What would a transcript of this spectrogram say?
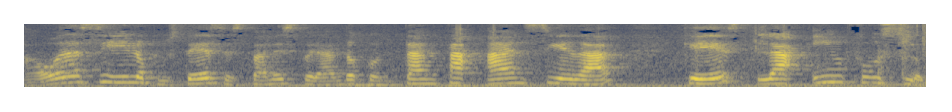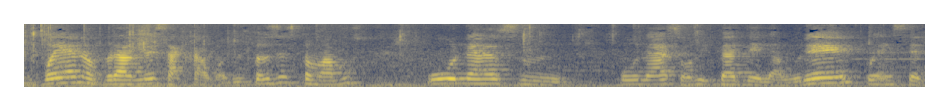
ahora sí, lo que ustedes están esperando con tanta ansiedad, que es la infusión. Voy a nombrarles acá. Bueno, entonces tomamos unas, mm, unas hojitas de laurel, pueden ser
